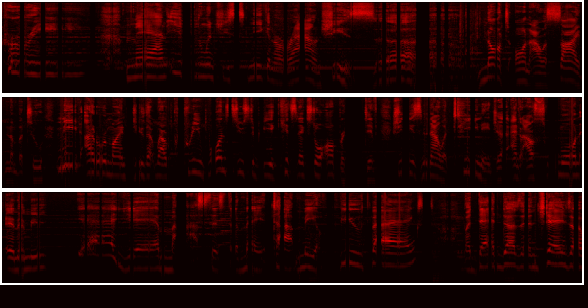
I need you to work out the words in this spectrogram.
Cree. Man, even when she's sneaking around, she's so Not on our side, number two. Need I remind you that while Cree once used to be a Kids Next Door operative, she is now a teenager and our sworn enemy? Yeah, yeah, my sister may have taught me a few things, but that doesn't change the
